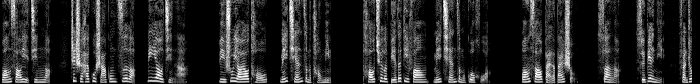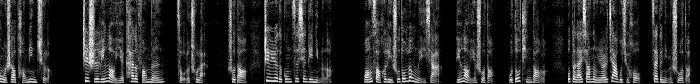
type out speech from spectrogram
王嫂也惊了，这时还顾啥工资了？命要紧啊！李叔摇摇头。没钱怎么逃命？逃去了别的地方，没钱怎么过活？王嫂摆了摆手，算了，随便你，反正我是要逃命去了。这时林老爷开了房门，走了出来，说道：“这个月的工资先给你们了。”王嫂和李叔都愣了一下。林老爷说道：“我都听到了，我本来想等云儿嫁过去后再跟你们说的。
